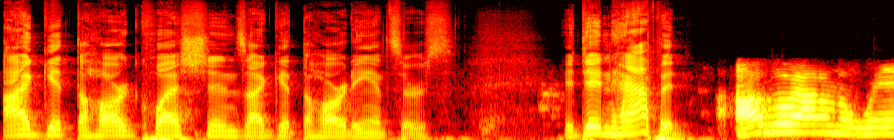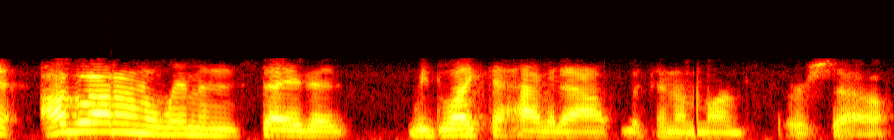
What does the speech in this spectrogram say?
I get the hard questions, I get the hard answers. It didn't happen. I'll go out on a whim. I'll go out on a whim and say that we'd like to have it out within a month or so.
